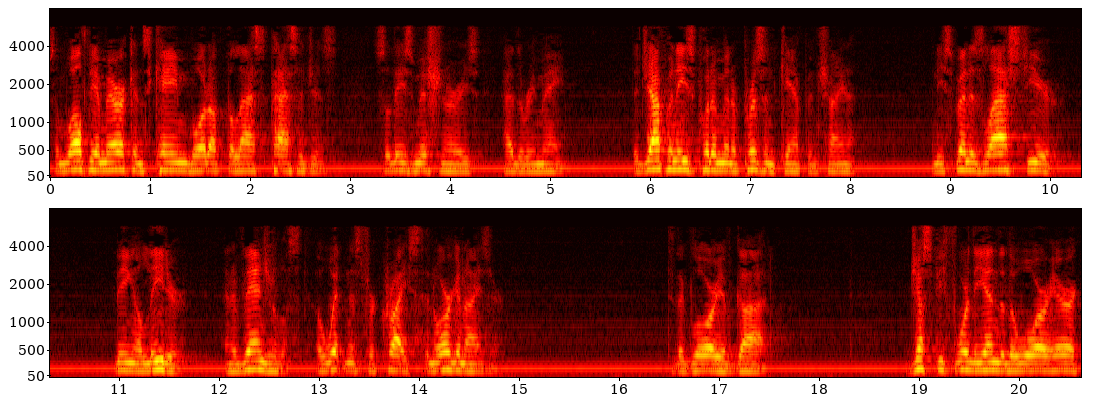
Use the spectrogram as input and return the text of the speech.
some wealthy Americans came, bought up the last passages. So these missionaries had to remain. The Japanese put him in a prison camp in China. And he spent his last year being a leader, an evangelist, a witness for Christ, an organizer to the glory of God. Just before the end of the war, Eric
